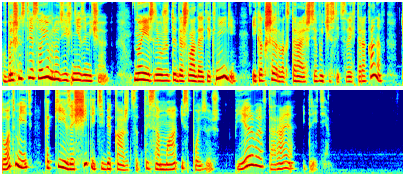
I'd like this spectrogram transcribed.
В большинстве своем люди их не замечают. Но если уже ты дошла до этой книги и как Шерлок стараешься вычислить своих тараканов, то отметь, какие защиты тебе кажется ты сама используешь. Первая, вторая и третья.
